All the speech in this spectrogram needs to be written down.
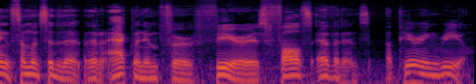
thing. Someone said that, that an acronym for fear is false evidence appearing real.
